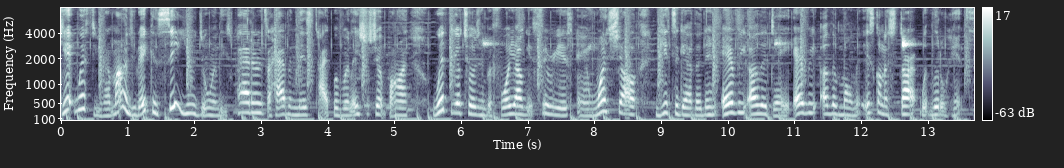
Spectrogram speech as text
get with you, now mind you, they can see you doing these patterns or having this type of relationship bond with your children before y'all get serious. And once y'all get together, then every other day, every other moment, it's gonna start with little hints.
